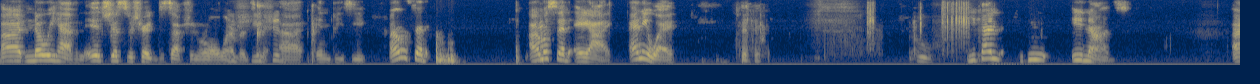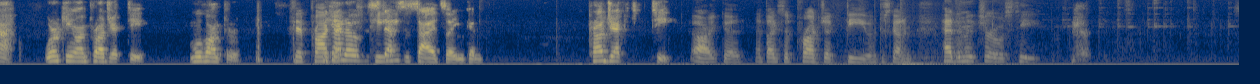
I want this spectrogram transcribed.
Uh, no, we haven't. It's just a straight deception roll whenever You it's you an should- uh, NPC. I almost said. I almost said AI. Anyway, he kind he he nods. Ah, working on Project T. Move on through. Said he Project kind of T. steps aside so you can. Project T. All right, good. I thought you said Project D. I just got him. Had to make sure it was T.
